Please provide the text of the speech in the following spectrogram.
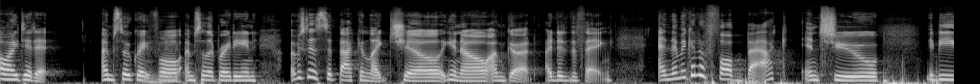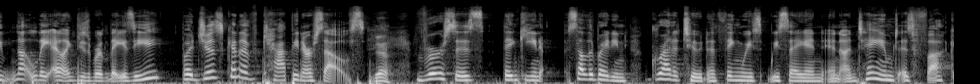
oh, I did it. I'm so grateful. Mm-hmm. I'm celebrating. I'm just going to sit back and like chill. You know, I'm good. I did the thing. And then we kind of fall back into maybe not late, I don't like to use the word lazy, but just kind of capping ourselves. Yeah. Versus thinking, celebrating gratitude. And the thing we, we say in, in Untamed is fuck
